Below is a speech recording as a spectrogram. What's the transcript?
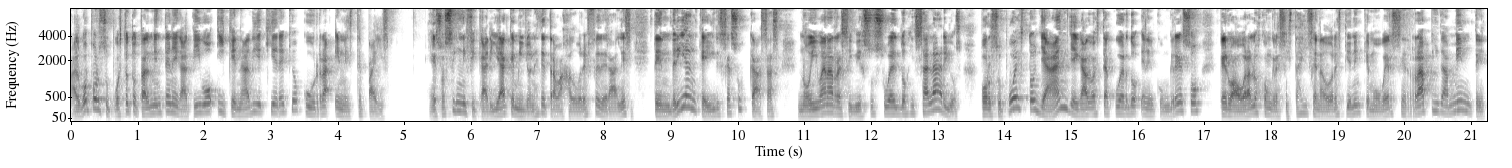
algo por supuesto totalmente negativo y que nadie quiere que ocurra en este país. Eso significaría que millones de trabajadores federales tendrían que irse a sus casas, no iban a recibir sus sueldos y salarios. Por supuesto, ya han llegado a este acuerdo en el Congreso, pero ahora los congresistas y senadores tienen que moverse rápidamente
